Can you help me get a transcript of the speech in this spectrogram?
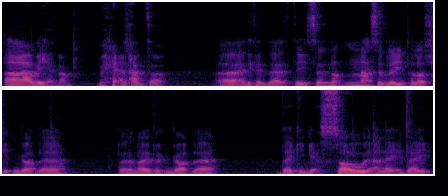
Uh, we hit none. We hit Atalanta. Uh, anything that's decent, not massively. Pelosi can go up there. Belanova can go up there. They can get sold at a later date.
